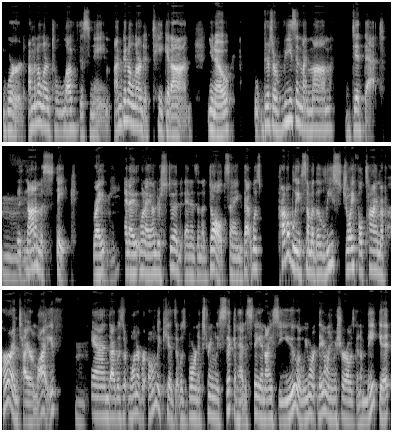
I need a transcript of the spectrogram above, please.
word. I'm going to learn to love this name. I'm going to learn to take it on. You know, there's a reason my mom did that. Mm-hmm. It's not a mistake, right? Mm-hmm. And I when I understood and as an adult saying that was probably some of the least joyful time of her entire life. Mm. And I was one of her only kids that was born extremely sick and had to stay in ICU. And we weren't, they weren't even sure I was going to make it.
